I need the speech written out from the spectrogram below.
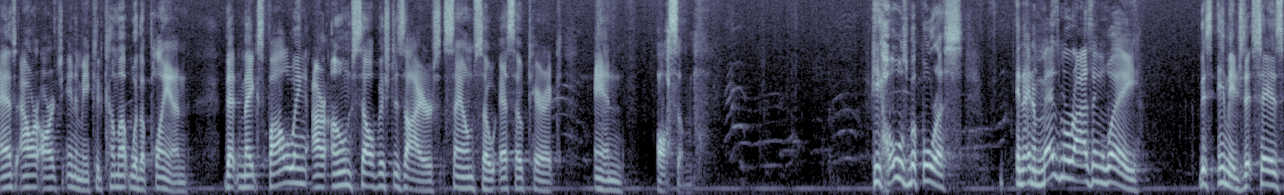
as our arch enemy could come up with a plan that makes following our own selfish desires sound so esoteric and awesome. He holds before us in, in a mesmerizing way this image that says,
